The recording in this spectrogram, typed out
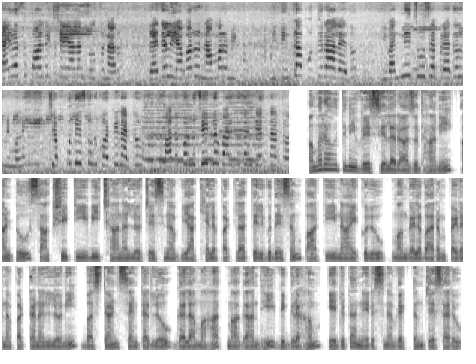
డైవర్స్ పాలిటిక్స్ చేయాలని చూస్తున్నారు. ప్రజలు ఎవరు నమ్మరు మీకు. మీకు ఇంకా బుద్ధి రాలేదు. ఇవన్నీ చూసే ప్రజలు మిమ్మల్ని చెప్పు తీసుకుని కొట్టినట్టు పదకొండు సీట్లు పరిమితం చేస్తున్నారు అమరావతిని వేశ్యల రాజధాని అంటూ సాక్షి టీవీ ఛానల్లో చేసిన వ్యాఖ్యల పట్ల తెలుగుదేశం పార్టీ నాయకులు మంగళవారం పెడన పట్టణంలోని బస్టాండ్ సెంటర్లో గల మహాత్మాగాంధీ విగ్రహం ఎదుట నిరసన వ్యక్తం చేశారు.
